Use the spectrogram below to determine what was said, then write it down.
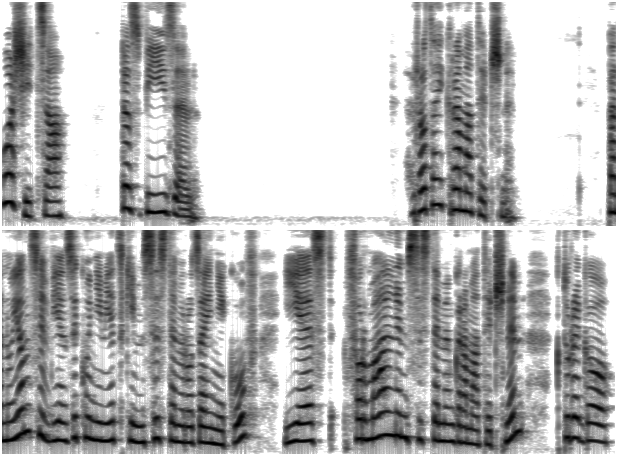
Łasica. Das Wiesel. Rodzaj gramatyczny. Panujący w języku niemieckim system rodzajników jest formalnym systemem gramatycznym, którego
